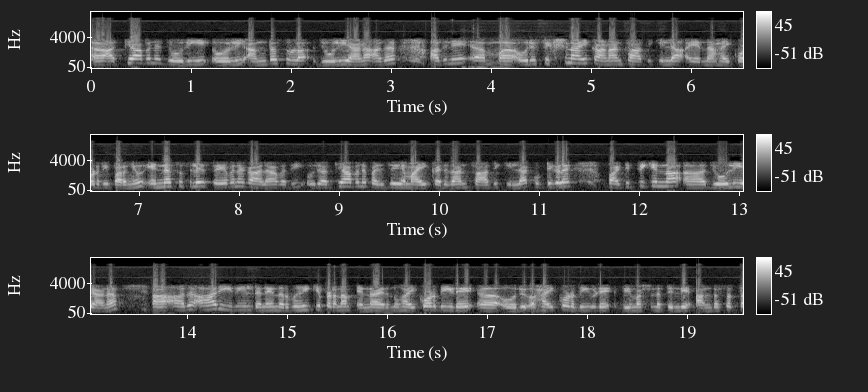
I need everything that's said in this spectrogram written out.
അധ്യാപന ജോലി ജോലി അന്തസ്സുള്ള ജോലിയാണ് അത്. അതിനെ ഒരു ഫിക്ഷനായി കാണാൻ സാധിക്കില്ല എന്ന് ഹൈക്കോടതി പറഞ്ഞു. എൻ എസ് എസിലെ സേവന കാലാവധി ഒരു അധ്യാപന പരിചയമായി കരുതാൻ സാധിക്കില്ല. കുട്ടികളെ പഠിപ്പിക്കുന്ന ജോലിയാണ്. അത് ആ രീതിയിൽ തന്നെ നിർവഹിക്കപ്പെടണം എന്നായിരുന്നു ഹൈക്കോടതിയുടെ ഒരു ഹൈക്കോടതിയുടെ വിമർശനത്തിന്റെ അന്തസത്ത.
